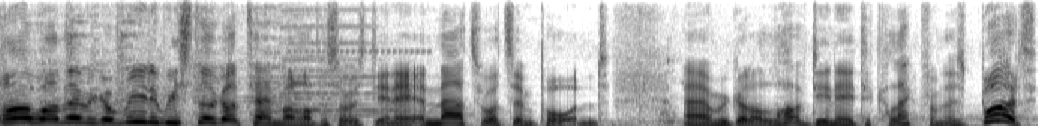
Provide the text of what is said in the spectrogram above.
Oh, well, there we go. Really, we still got 10 Monolophosaurus DNA, and that's what's important. Um, we've got a lot of DNA to collect from this, but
